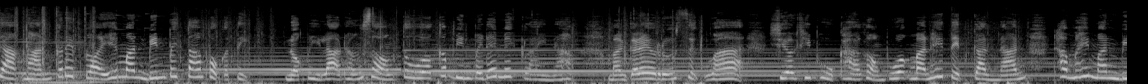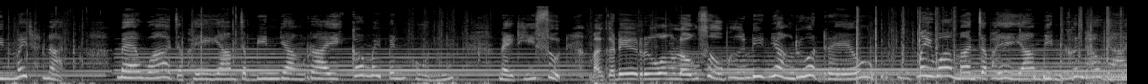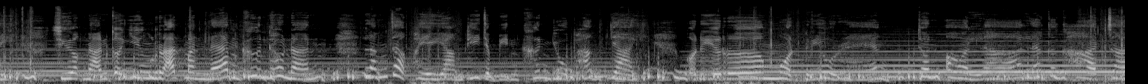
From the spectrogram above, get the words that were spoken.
จากนั้นก็ได้ปล่อยให้มันบินไปตามปกติ นกพิราบทั้งสองตัวก็บินไปได้ไม่ไกลนัก มันก็ได้รู้สึกว่าเชือกที่ผูกขาของพวกมันให้ติดกันนั้นทำให้มันบินไม่ถนัด แม้ว่าจะพยายามจะบินอย่างไรก็ไม่เป็นผล ในที่สุดมันก็ได้ร่วงลงสู่พื้นดินอย่างรวดเร็ว ไม่ว่ามันจะพยายามบินขึ้นเท่าใด เชือกนั้นก็ยิ่งรัดมันแน่นขึ้นเท่านั้น หลังจากพยายามที่จะบินขึ้นอยู่พักใหญ่ ก็ได้เริ่มหมดเรี่ยวแรง จนอ่อนล้าและก็ขาดใจ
